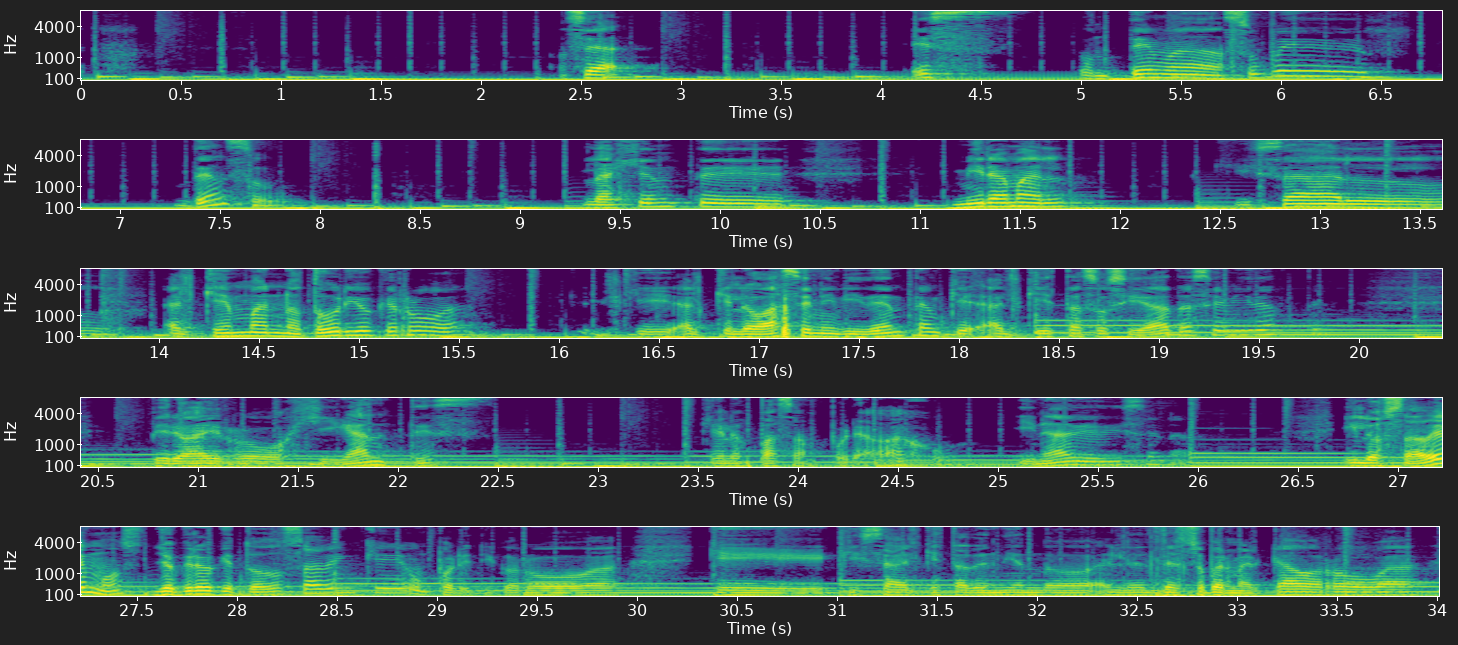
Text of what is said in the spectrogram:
O sea, es un tema súper denso. La gente mira mal, quizá al, al que es más notorio que roba, el que, al que lo hacen evidente, aunque al que esta sociedad hace evidente. Pero hay robos gigantes que los pasan por abajo y nadie dice nada. Y lo sabemos, yo creo que todos saben que un político roba, que quizá el que está atendiendo el del supermercado roba,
